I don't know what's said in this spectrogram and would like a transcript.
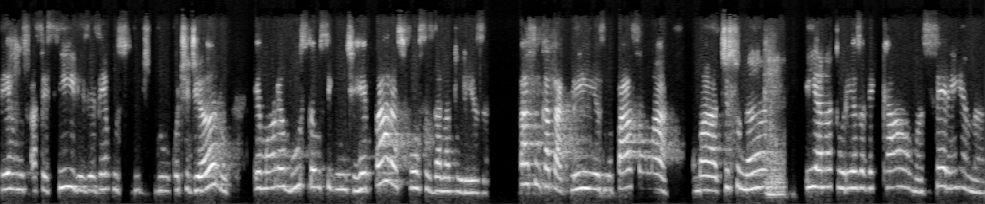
termos acessíveis, exemplos do, do cotidiano, Emmanuel busca o seguinte: repara as forças da natureza. Passa um cataclismo, passa uma, uma tsunami, e a natureza vem calma, serena,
